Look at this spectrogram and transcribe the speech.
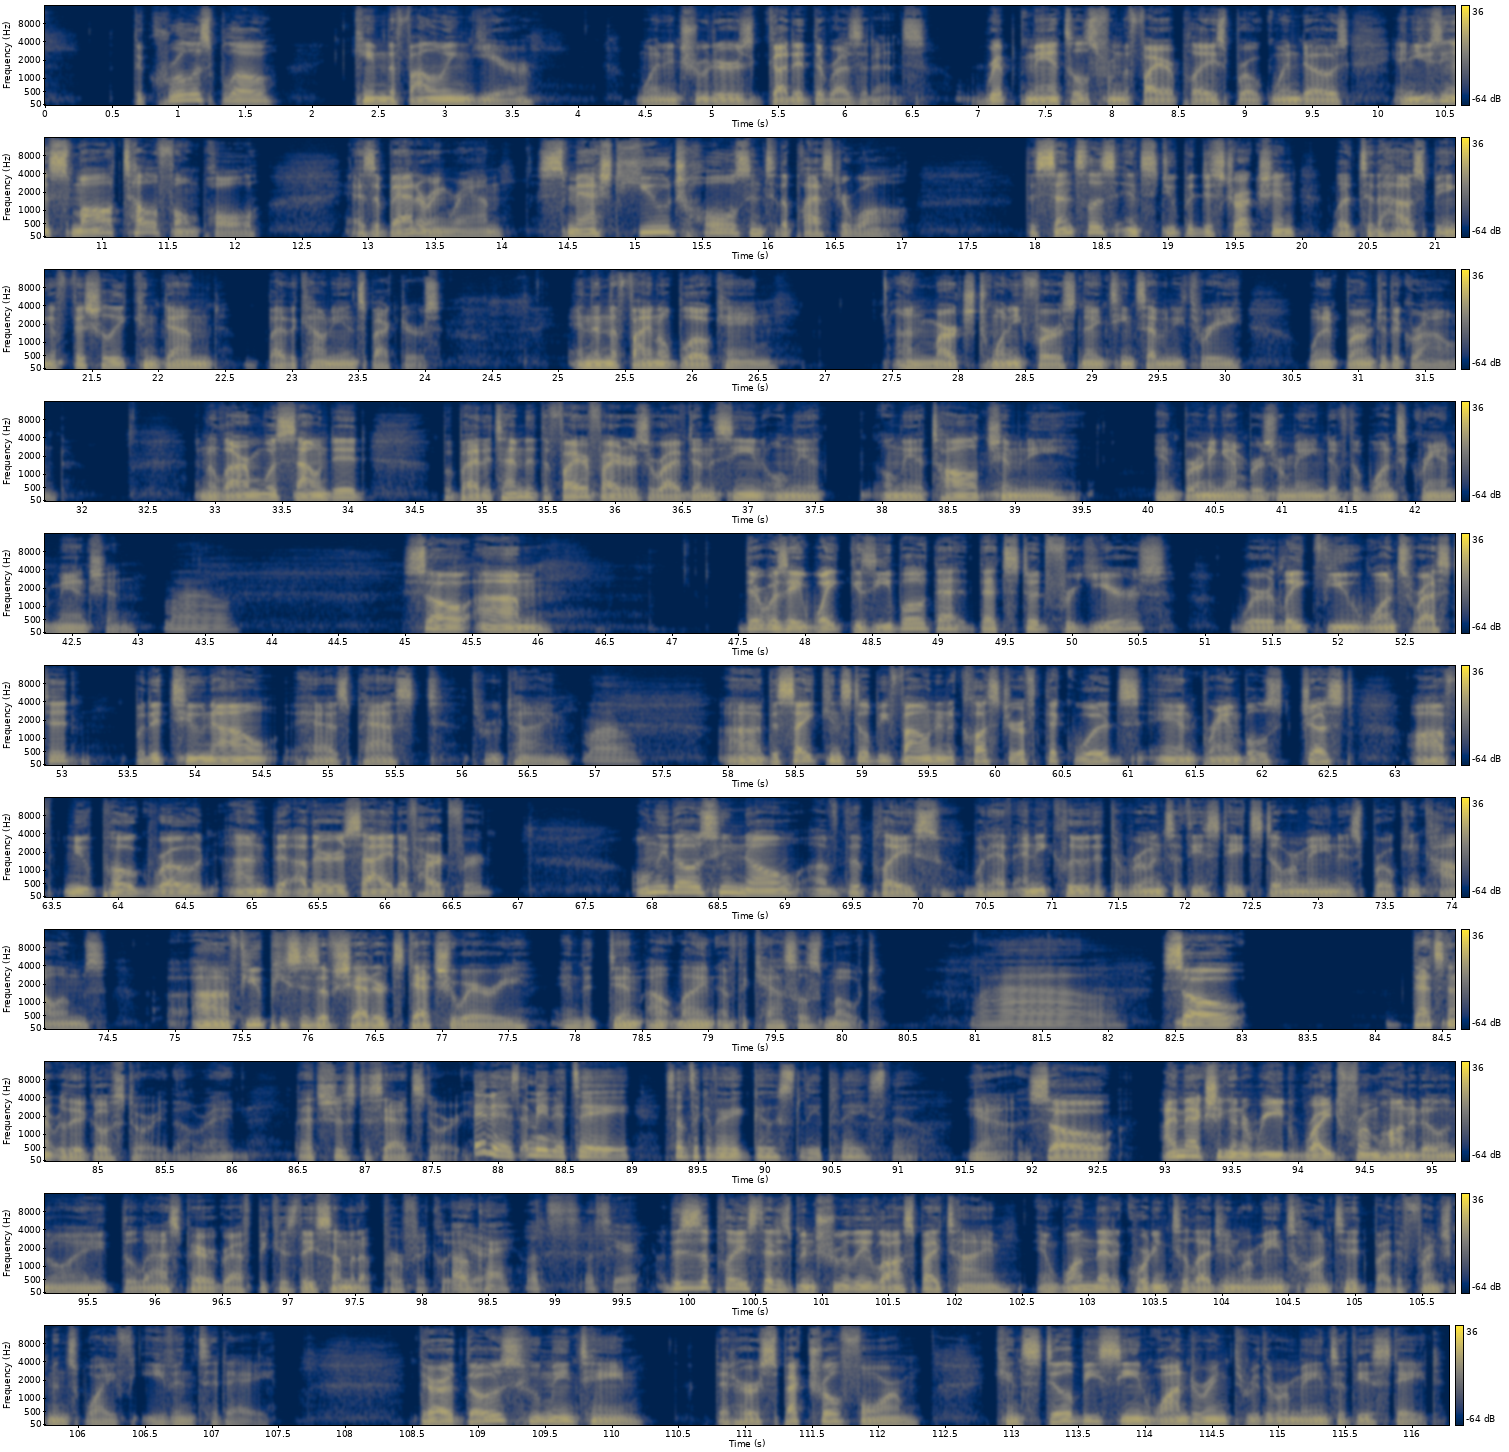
The cruelest blow came the following year when intruders gutted the residence, ripped mantles from the fireplace, broke windows, and using a small telephone pole as a battering ram, smashed huge holes into the plaster wall. The senseless and stupid destruction led to the house being officially condemned by the county inspectors. And then the final blow came on March 21st, 1973, when it burned to the ground. An alarm was sounded, but by the time that the firefighters arrived on the scene, only a only a tall chimney and burning embers remained of the once grand mansion. Wow. So, um, there was a white gazebo that that stood for years, where Lakeview once rested, but it too now has passed through time. Wow. Uh, the site can still be found in a cluster of thick woods and brambles just off New Pogue Road on the other side of Hartford. Only those who know of the place would have any clue that the ruins of the estate still remain as broken columns, a few pieces of shattered statuary, and the dim outline of the castle's moat. Wow. So that's not really a ghost story, though, right? That's just a sad story. It is. I mean, it's a sounds like a very ghostly place, though. Yeah. So I'm actually going to read right from Haunted Illinois, the last paragraph, because they sum it up perfectly here. Okay, let's let's hear it. This is a place that has been truly lost by time, and one that, according to legend, remains haunted by the Frenchman's wife even today. There are those who maintain that her spectral form can still be seen wandering through the remains of the estate,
